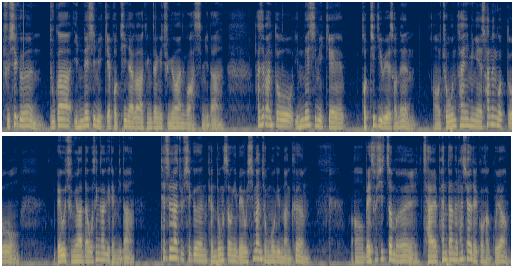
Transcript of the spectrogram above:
주식은 누가 인내심 있게 버티냐가 굉장히 중요한 것 같습니다. 하지만 또 인내심 있게 버티기 위해서는 어, 좋은 타이밍에 사는 것도 매우 중요하다고 생각이 됩니다. 테슬라 주식은 변동성이 매우 심한 종목인 만큼 어, 매수 시점을 잘 판단을 하셔야 될 것 같고요.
